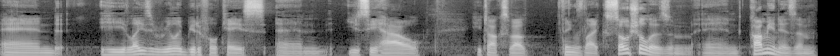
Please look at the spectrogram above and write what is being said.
And he lays a really beautiful case, and you see how he talks about things like socialism and communism,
